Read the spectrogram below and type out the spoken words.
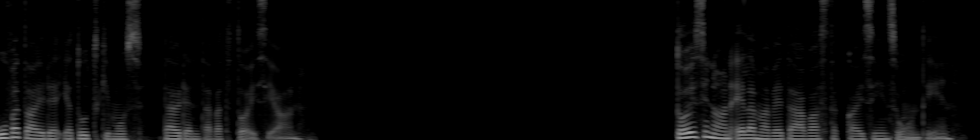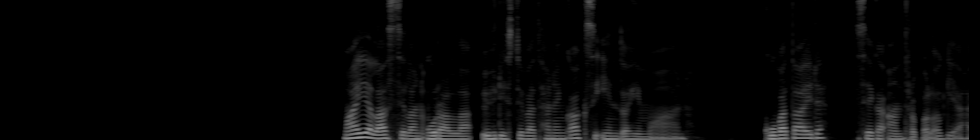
Kuvataide ja tutkimus täydentävät toisiaan. Toisinaan elämä vetää vastakkaisiin suuntiin. Maija Lassilan uralla yhdistyvät hänen kaksi intohimoaan, kuvataide sekä antropologia.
